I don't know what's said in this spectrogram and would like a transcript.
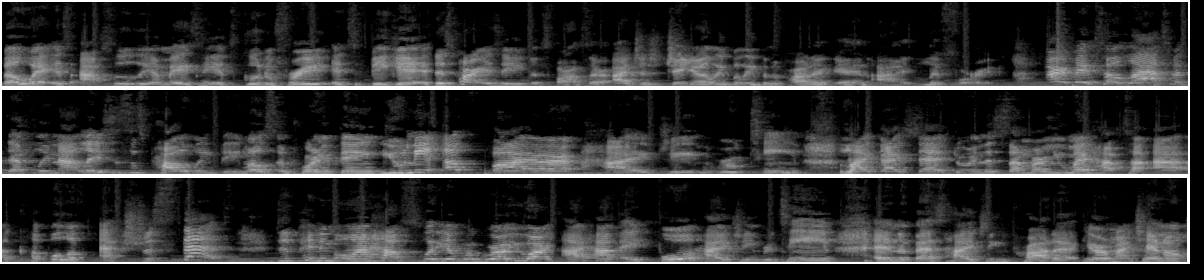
Bellway is absolutely amazing. It's gluten-free, it's vegan. This part isn't even sponsored. I just genuinely believe in the product and I live for it. All right, babe, so last but definitely not least, this is probably the most important thing. You need a fire hygiene routine. Like I said, during the summer, you might have to add a couple of extra steps depending on how sweaty of a girl you are. I have a full hygiene routine and the best hygiene product here on my channel.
